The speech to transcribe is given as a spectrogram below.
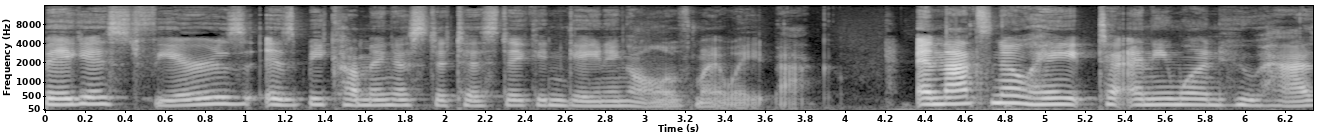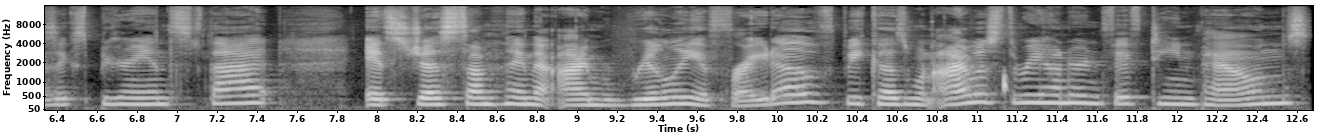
biggest fears is becoming a statistic and gaining all of my weight back and that's no hate to anyone who has experienced that. It's just something that I'm really afraid of because when I was 315 pounds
